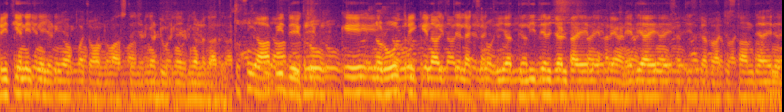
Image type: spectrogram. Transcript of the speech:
ਰੀਤੀਆਂ ਨੀਤੀਆਂ ਜਿਹੜੀਆਂ ਆਪਾਂ ਚਾਉਣ ਵਾਸਤੇ ਜਿਹੜੀਆਂ ਡਿਊਟੀਆਂ ਜਿਹੜੀਆਂ ਲਗਾ ਦਿੱਤੀਆਂ। ਤੁਸੀਂ ਆਪ ਹੀ ਦੇਖ ਲਓ ਕਿ ਨਰੋਲ ਤਰੀਕੇ ਨਾਲ ਜਿੱਤੇ ਇਲੈਕਸ਼ਨ ਹੋਈ ਆ ਦਿੱਲੀ ਦੇ ਰਿਜ਼ਲਟ ਆਏ ਨੇ ਹਰਿਆਣੇ ਦੇ ਆਏ ਨੇ ਛੱਤੀਸਗੜ੍ਹ ਰਾਜਸਥਾਨ ਦੇ ਆਏ ਨੇ।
